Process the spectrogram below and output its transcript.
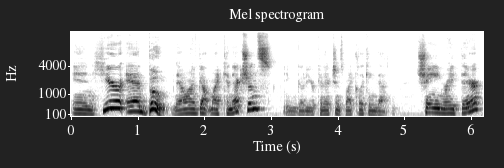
in here and boom, now I've got my connections. You can go to your connections by clicking that chain right there.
